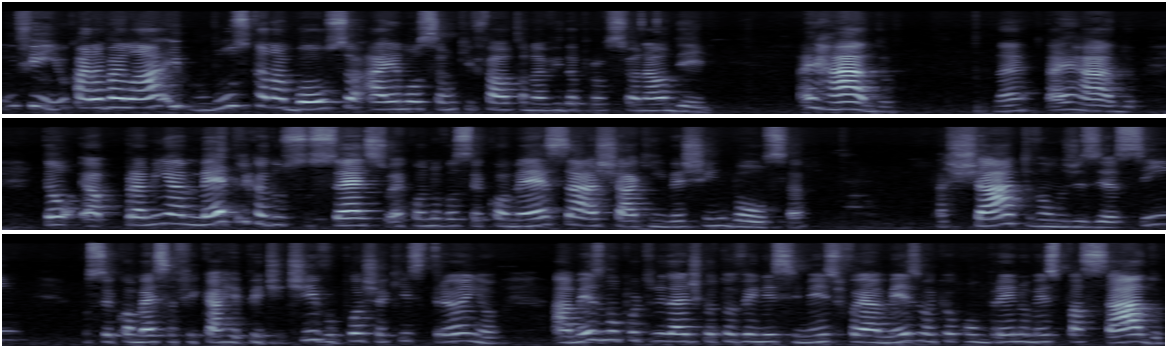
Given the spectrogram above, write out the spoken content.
enfim, o cara vai lá e busca na bolsa a emoção que falta na vida profissional dele. Tá errado, né? Tá errado. Então, para mim, a métrica do sucesso é quando você começa a achar que investir em bolsa tá chato, vamos dizer assim, você começa a ficar repetitivo. Poxa, que estranho. A mesma oportunidade que eu estou vendo esse mês foi a mesma que eu comprei no mês passado.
